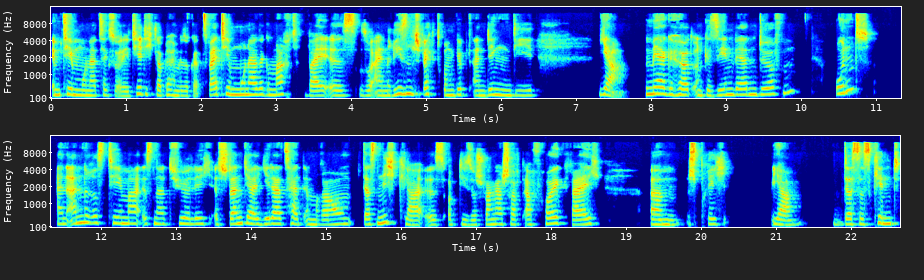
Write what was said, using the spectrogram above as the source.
im Themenmonat Sexualität. Ich glaube, da haben wir sogar zwei Themenmonate gemacht, weil es so ein Riesenspektrum gibt an Dingen, die ja mehr gehört und gesehen werden dürfen. Und ein anderes Thema ist natürlich, es stand ja jederzeit im Raum, dass nicht klar ist, ob diese Schwangerschaft erfolgreich, ähm, sprich, ja, dass das Kind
